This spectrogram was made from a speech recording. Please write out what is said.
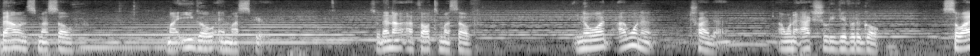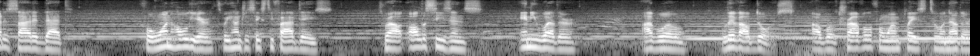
balance myself, my ego and my spirit. So then I, I thought to myself, you know what, I want to try that. I want to actually give it a go. So I decided that for one whole year, 365 days, throughout all the seasons, any weather, I will live outdoors. I will travel from one place to another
